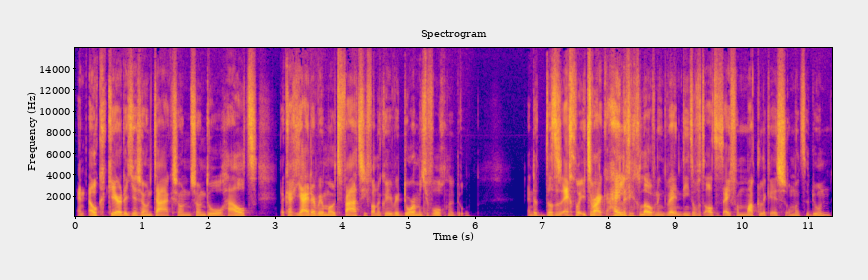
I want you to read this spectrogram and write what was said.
En elke keer dat je zo'n taak, zo'n zo'n doel haalt, dan krijg jij daar weer motivatie van. Dan kun je weer door met je volgende doel. En dat, dat is echt wel iets waar ik heilig in geloof. En ik weet niet of het altijd even makkelijk is om het te doen.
